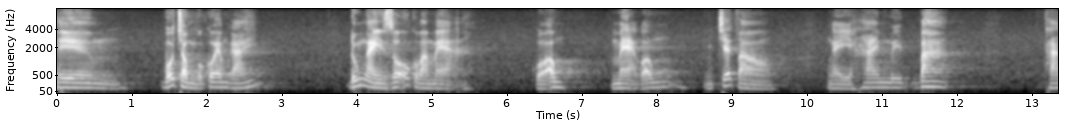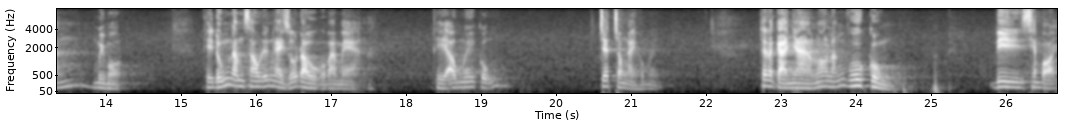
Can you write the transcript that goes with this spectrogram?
thì bố chồng của cô em gái, đúng ngày rỗ của bà mẹ của ông, mẹ của ông chết vào ngày 23 tháng 11 thì đúng năm sau đến ngày rỗ đầu của bà mẹ, thì ông ấy cũng chết trong ngày hôm ấy thế là cả nhà lo lắng vô cùng đi xem bói.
